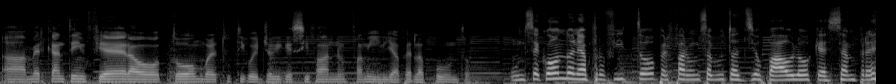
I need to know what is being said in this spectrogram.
a mercante in fiera o tombola e tutti quei giochi che si fanno in famiglia, per l'appunto. Un secondo ne approfitto per fare un saluto a zio Paolo, che è sempre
